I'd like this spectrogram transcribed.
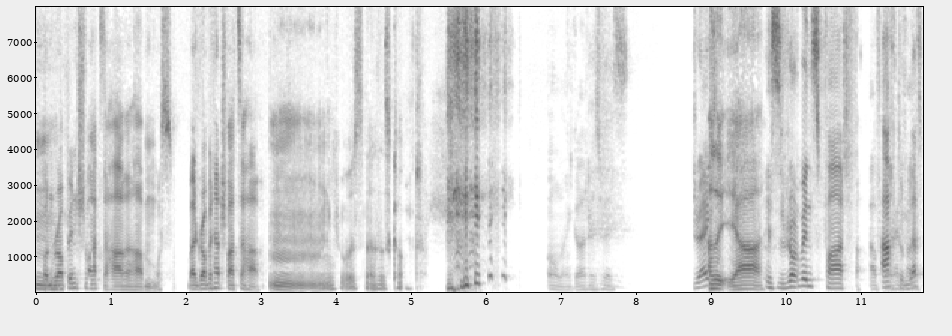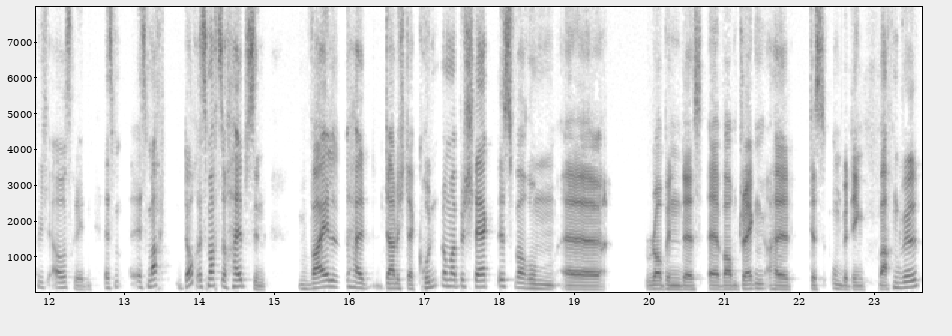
von Mhm. Robin schwarze Haare haben muss. Weil Robin hat schwarze Haare. Mm, Ich wusste, dass es kommt. Oh mein Gott, ich will's. Dragon Also ja. ist Robins Vater. Achtung, lass mich ausreden. Es, es macht, doch, es macht so halb Sinn. Weil halt dadurch der Grund nochmal bestärkt ist, warum äh, Robin das, äh, warum Dragon halt das unbedingt machen will.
